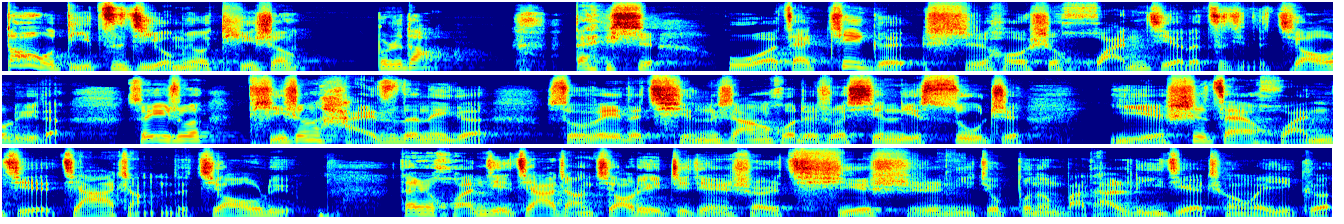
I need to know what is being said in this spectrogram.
到底自己有没有提升不知道。但是我在这个时候是缓解了自己的焦虑的。所以说，提升孩子的那个所谓的情商或者说心理素质，也是在缓解家长的焦虑。但是缓解家长焦虑这件事儿，其实你就不能把它理解成为一个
